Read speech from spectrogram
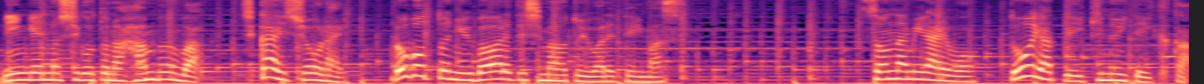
人間の仕事の半分は近い将来ロボットに奪われてしまうと言われています。そんな未来をどうやって生き抜いていくか。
